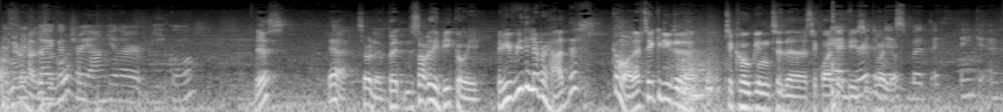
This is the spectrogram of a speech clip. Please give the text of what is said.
It's never like, had this like a triangular biko. This? Yeah, sort of, but it's not really biko-y. Have you really never had this? Come on, I've taken you to to Cogon to the Sikwate Yeah, I've heard Come of this, but I think I've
